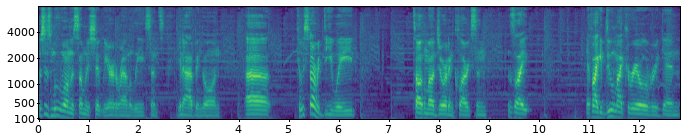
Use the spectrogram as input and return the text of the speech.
Let's just move on to some of the shit we heard around the league since, you know, I've been going. Uh, can we start with D Wade? Talking about Jordan Clarkson. It's like, if I could do my career over again,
